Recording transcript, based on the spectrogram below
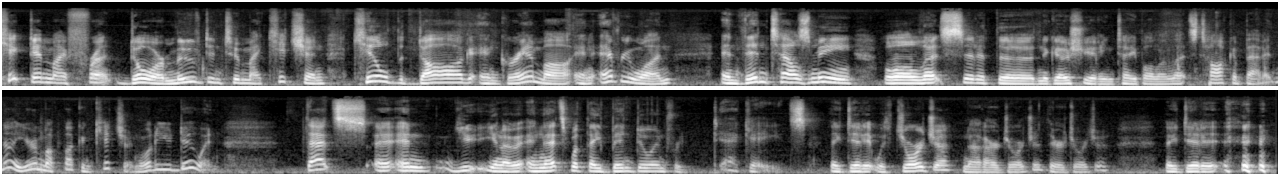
kicked in my front door, moved into my kitchen, killed the dog and grandma and everyone, and then tells me, well, let's sit at the negotiating table and let's talk about it. No, you're in my fucking kitchen. What are you doing? That's and you you know, and that's what they've been doing for decades. They did it with Georgia, not our Georgia, their Georgia. They did it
